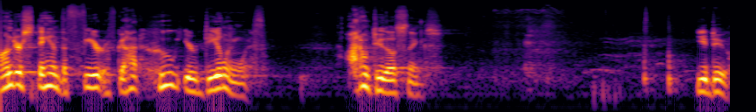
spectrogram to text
understand the fear of God, who you're dealing with. I don't do those things. You do.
